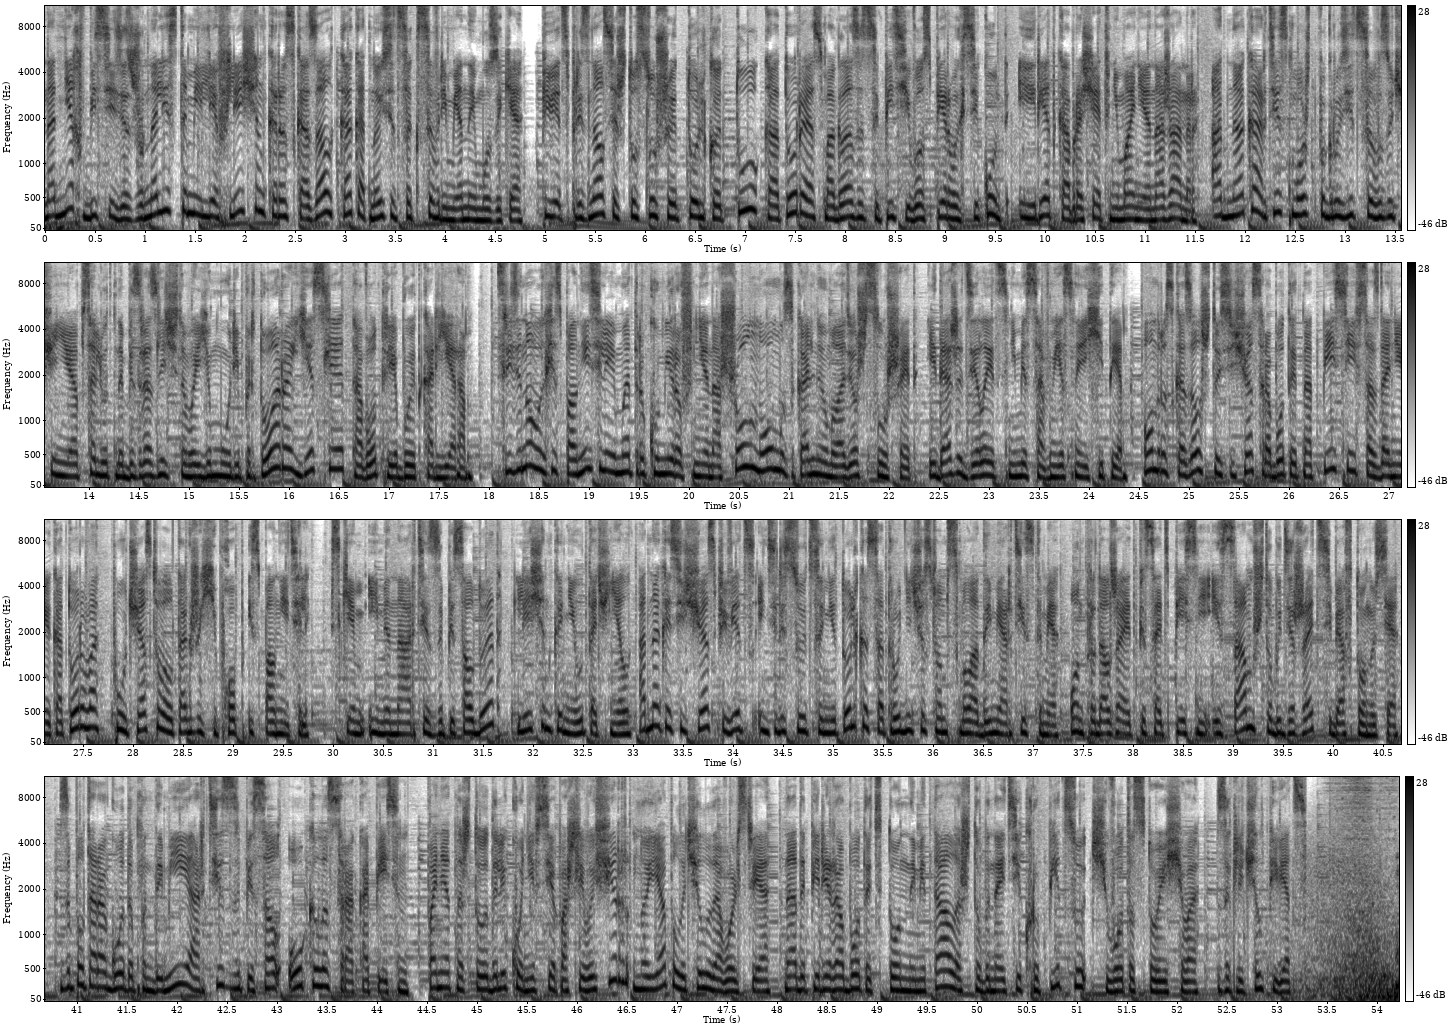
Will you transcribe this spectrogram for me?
На днях в беседе с журналистами Лев Лещенко рассказал, как относится к современной музыке. Певец признался, что слушает только ту, которая смогла зацепить его с первых секунд и редко обращает внимание на жанр. Однако артист может погрузиться в изучение абсолютно безразличного ему репертуара, если того требует карьера. Среди новых исполнителей метро кумиров не нашел, но музыкальную молодежь слушает и даже делает с ними совместные хиты. Он рассказал, что сейчас работает над песней, в создании которого поучаствовал также хип-хоп-исполнитель. Кем именно артист записал дуэт, Лещенко не уточнил. Однако сейчас певец интересуется не только сотрудничеством с молодыми артистами. Он продолжает писать песни и сам, чтобы держать себя в тонусе. За полтора года пандемии артист записал около 40 песен. Понятно, что далеко не все пошли в эфир, но я получил удовольствие. Надо переработать тонны металла, чтобы найти крупицу чего-то стоящего, заключил певец.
